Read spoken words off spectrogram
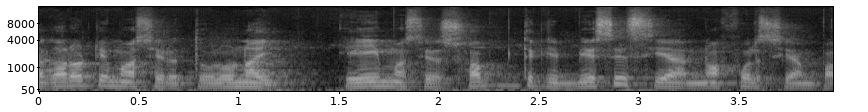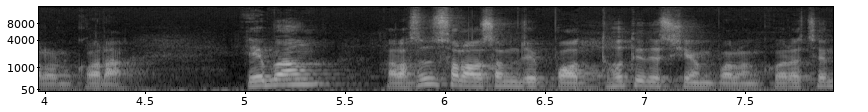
এগারোটি মাসের তুলনায় এই মাসে সব থেকে বেশি সিয়াম নফল সিয়াম পালন করা। এবং রাসুল সাল্লাহ আসলাম যে পদ্ধতিতে সিয়াম পালন করেছেন,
